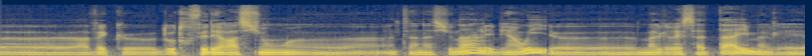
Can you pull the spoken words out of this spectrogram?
euh, avec euh, d'autres fédérations euh, internationales, eh bien oui, malgré sa taille, malgré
